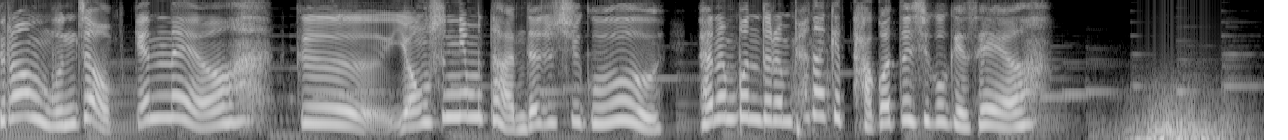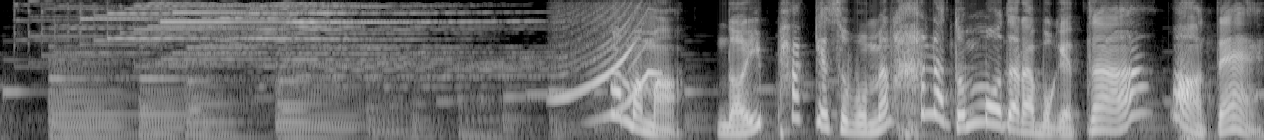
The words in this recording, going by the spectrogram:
그럼 문제 없겠네요. 그 영수님부터 앉아주시고 다른 분들은 편하게 다과 드시고 계세요. 어머머 너희 밖에서 보면 하나도 못 알아보겠다 어때?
